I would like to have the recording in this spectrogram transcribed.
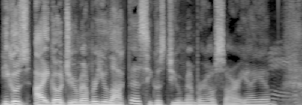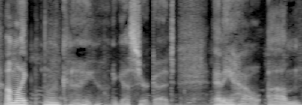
he goes, I go, do you remember you locked this? He goes, do you remember how sorry I am? I'm like, okay, I guess you're good. Anyhow, um,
